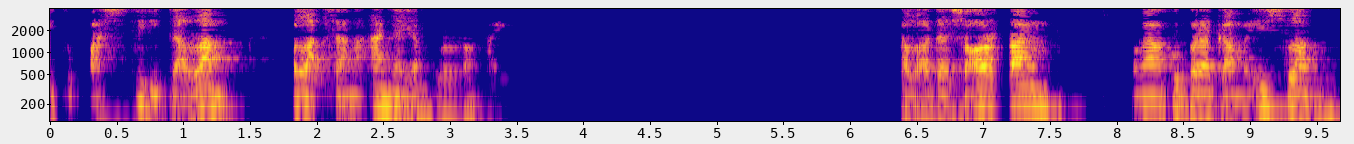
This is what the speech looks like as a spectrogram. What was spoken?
itu pasti di dalam pelaksanaannya yang kurang baik. Kalau ada seorang mengaku beragama Islam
